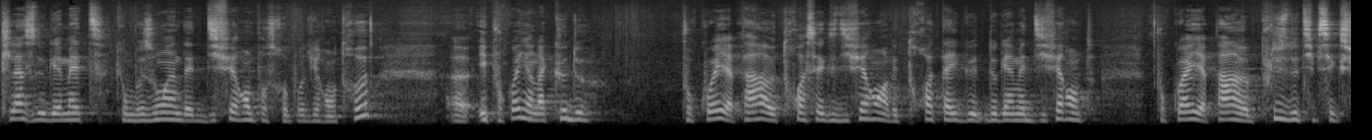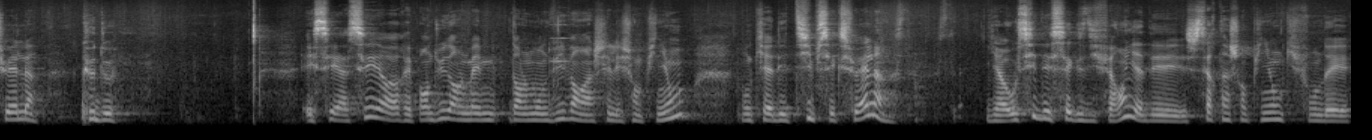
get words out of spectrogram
classes de gamètes qui ont besoin d'être différents pour se reproduire entre eux, et pourquoi il n'y en a que deux Pourquoi il n'y a pas euh, trois sexes différents avec trois tailles de gamètes différentes? Pourquoi il n'y a pas euh, plus de types sexuels que deux? Et c'est assez répandu dans le, monde vivant, hein, chez les champignons. Donc il y a des types sexuels, il y a aussi des sexes différents. Il y a certains champignons qui font des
